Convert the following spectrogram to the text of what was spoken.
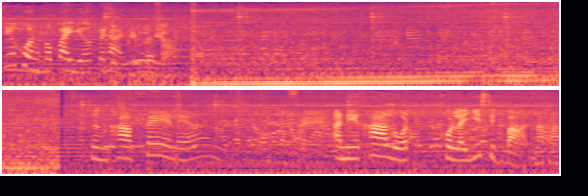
ที่คนเขาไปเยอะไปถ่ายรูป ถึงคาเฟ่แล้ว อันนี้ค่ารถคนละ 20 บาทนะคะ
